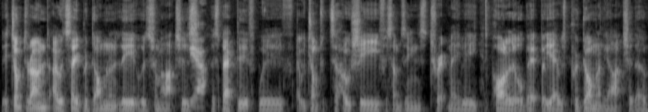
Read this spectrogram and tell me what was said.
It jumped around. I would say predominantly it was from Archer's Yeah. perspective. With uh, we jumped to Hoshi for some scenes, Trip maybe, T'Pol a little bit, but yeah, it was predominantly Archer though.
